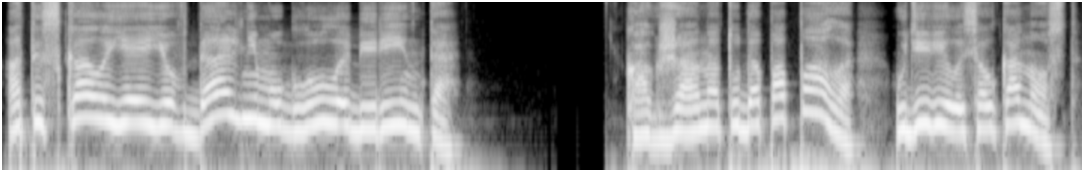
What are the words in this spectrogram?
Отыскала я ее в дальнем углу лабиринта. «Как же она туда попала?» — удивилась алконост.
